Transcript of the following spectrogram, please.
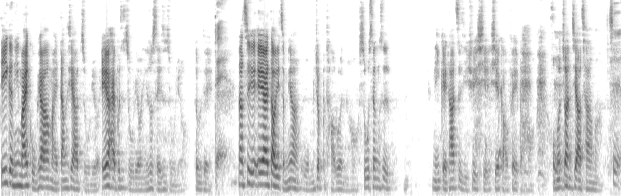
第一个，你买股票要买当下主流，AI 还不是主流，你说谁是主流，对不对？对。那至于 AI 到底怎么样，我们就不讨论了哦。书生是，你给他自己去写写稿费吧哈。我们赚价差嘛。是。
